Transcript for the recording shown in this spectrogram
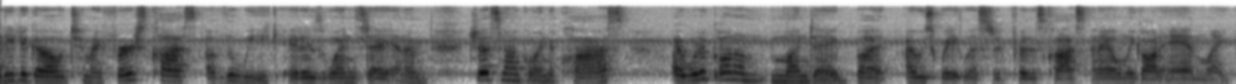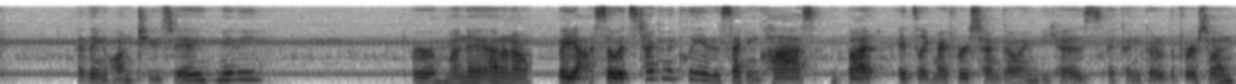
Ready to go to my first class of the week. It is Wednesday and I'm just now going to class. I would have gone on Monday, but I was waitlisted for this class and I only got in like, I think on Tuesday maybe? Or Monday, I don't know. But yeah, so it's technically the second class, but it's like my first time going because I couldn't go to the first one.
